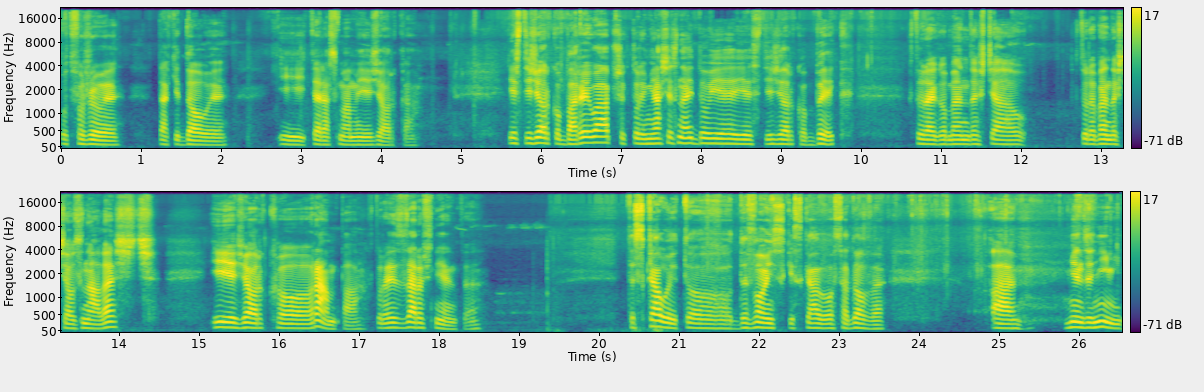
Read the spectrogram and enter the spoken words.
utworzyły takie doły i teraz mamy jeziorka. Jest jeziorko Baryła, przy którym ja się znajduję, jest jeziorko Byk, którego będę chciał, które będę chciał znaleźć i jeziorko Rampa, które jest zarośnięte. Te skały to dewońskie skały osadowe, a między nimi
